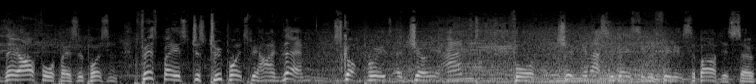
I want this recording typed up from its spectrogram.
they are fourth place in points. And fifth place just two points behind them Scott Pruett and Joey Hand for Chip Ganassi Racing with Felix Sabates. So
